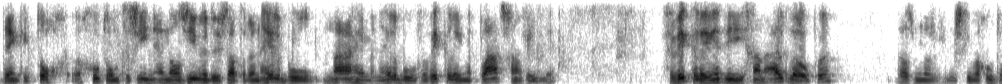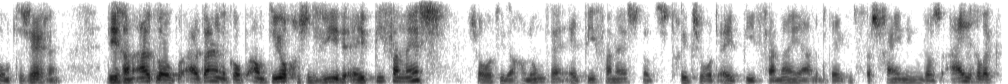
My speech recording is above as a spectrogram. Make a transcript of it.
denk ik, toch goed om te zien. En dan zien we dus dat er een heleboel, na hem, een heleboel verwikkelingen plaats gaan vinden. Verwikkelingen die gaan uitlopen, dat is misschien wel goed om te zeggen. Die gaan uitlopen uiteindelijk op Antiochus IV Epiphanes. Zo wordt hij dan genoemd, hè? Epiphanes. Dat is het Griekse woord epiphania, dat betekent verschijning. Dat is eigenlijk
